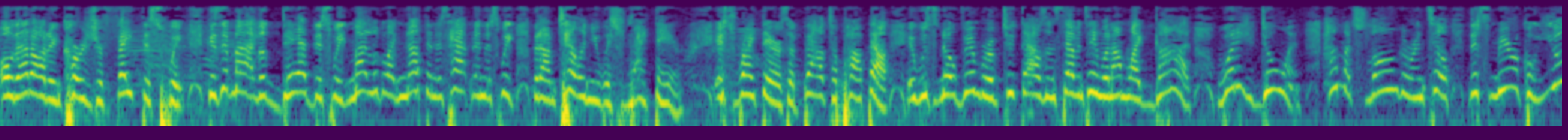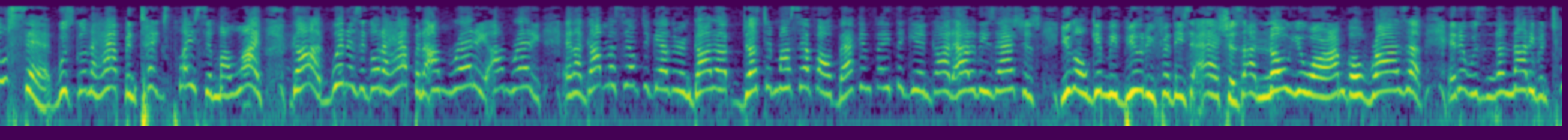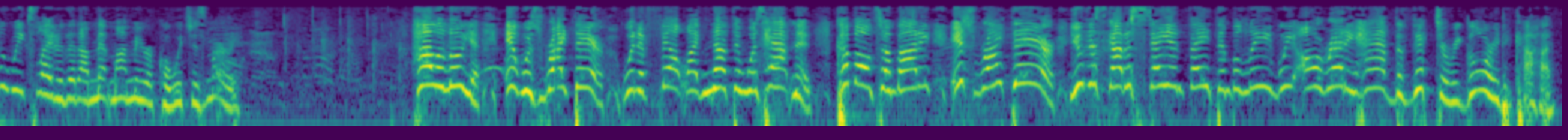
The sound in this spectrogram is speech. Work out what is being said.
Oh, that ought to encourage your faith this week. Because it might look dead this week. Might look like nothing is happening this week. But I'm telling you, it's right there. It's right there. It's about to pop out. It was November of 2017 when I'm like, God, what are you doing? How much longer until this miracle you said was going to happen takes place in my life? God, when is it going to happen? I'm ready. I'm ready. And I got myself together and got up, dusted myself off back in faith again. God, out of these ashes, you're going to give me beauty for these ashes. I know you are. I'm going to rise up. And it was not even two weeks later that I met my miracle, which is Murray. Hallelujah. It was right there when it felt like nothing was happening. Come on, somebody. It's right there. You just got to stay in faith and believe we already have the victory. Glory to God.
